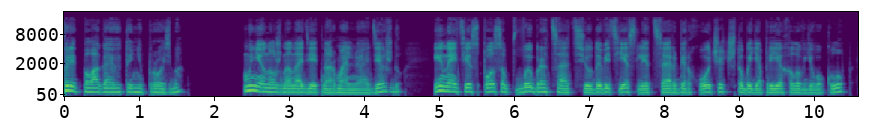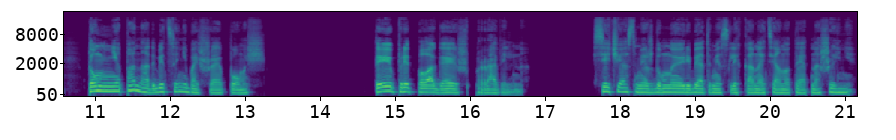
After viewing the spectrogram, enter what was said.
Предполагаю, это не просьба. Мне нужно надеть нормальную одежду и найти способ выбраться отсюда, ведь если Цербер хочет, чтобы я приехала в его клуб, то мне понадобится небольшая помощь. Ты предполагаешь правильно. Сейчас между мной и ребятами слегка натянутые отношения.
